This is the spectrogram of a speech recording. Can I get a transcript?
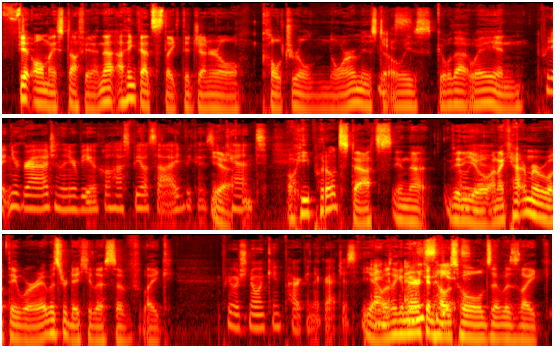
fit all my stuff in and that, i think that's like the general cultural norm is to Yes. always go that way and Put it in your garage, and then your vehicle has to be outside because Yeah. you can't. oh he put out stats in that video Oh, yeah. and i can't remember what they were it was ridiculous of like Pretty much no one can park in their garages. yeah it was like american see it. households it. was like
